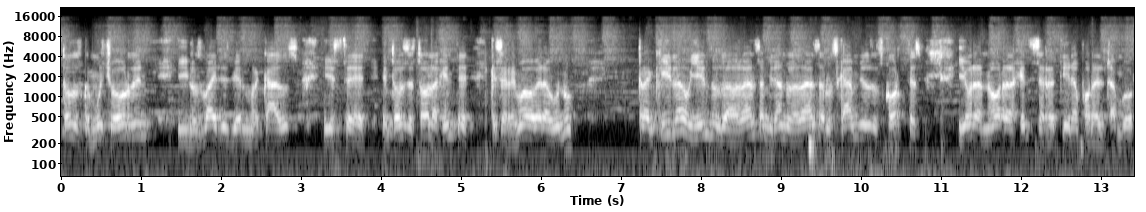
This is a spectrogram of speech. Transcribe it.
todos con mucho orden y los bailes bien marcados y este entonces toda la gente que se remaba a ver a uno tranquila oyendo la danza, mirando la danza, los cambios, los cortes y ahora no, ahora la gente se retira por el tambor.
